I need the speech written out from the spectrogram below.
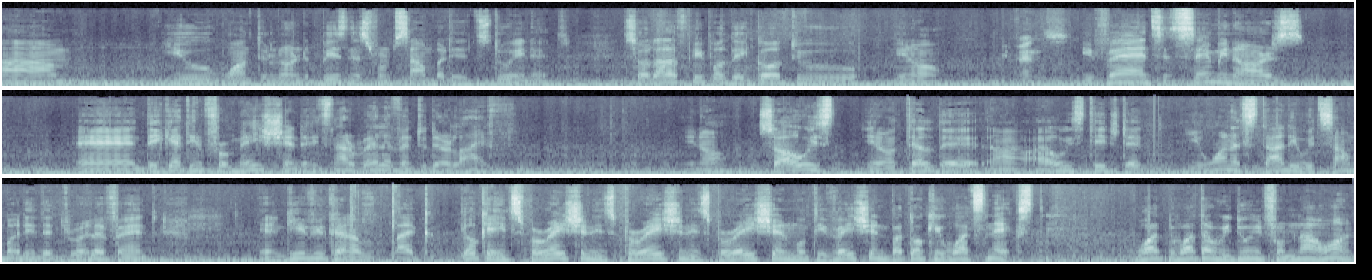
um, you want to learn the business from somebody that's doing it. So a lot of people they go to you know Events. events and seminars and they get information that it's not relevant to their life you know? So i always you know tell the uh, i always teach that you want to study with somebody that's relevant and give you kind of like okay inspiration inspiration inspiration motivation but okay what's next? What what are we doing from now on?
